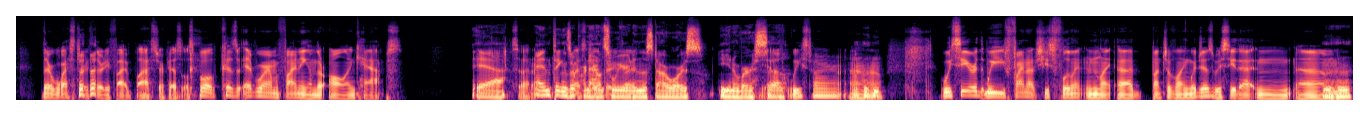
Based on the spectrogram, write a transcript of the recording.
They're Wester 35 blaster pistols. Well, because everywhere I'm finding them, they're all in caps. Yeah. So I don't And things are Wester pronounced weird in the Star Wars universe. Yeah, So we star. I don't know. we see her. We find out she's fluent in like a bunch of languages. We see that in um, Mhm.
